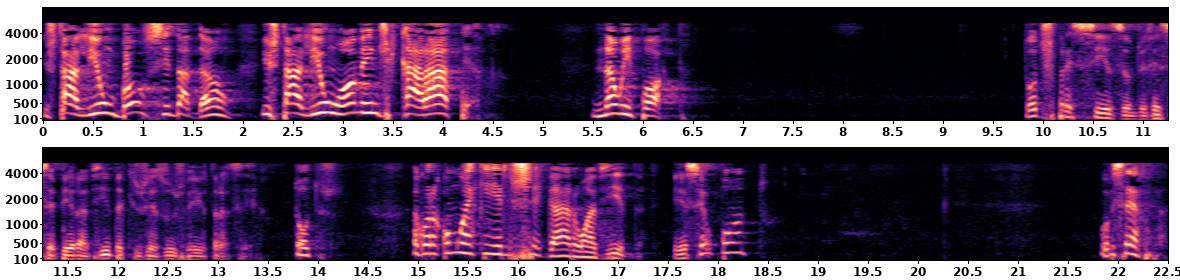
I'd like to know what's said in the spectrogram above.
está ali um bom cidadão, está ali um homem de caráter. Não importa. Todos precisam de receber a vida que Jesus veio trazer. Todos. Agora, como é que eles chegaram à vida? Esse é o ponto. Observa.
